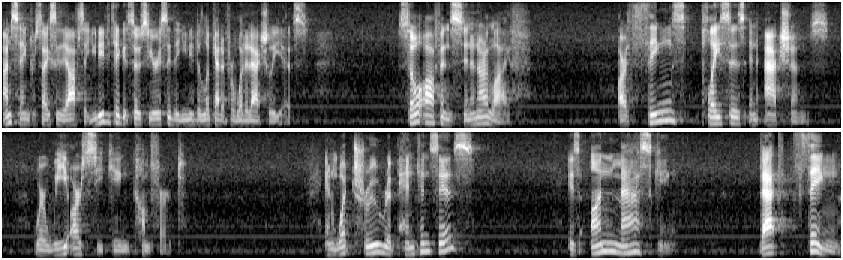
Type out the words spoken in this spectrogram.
I'm saying precisely the opposite. You need to take it so seriously that you need to look at it for what it actually is. So often, sin in our life are things, places, and actions where we are seeking comfort. And what true repentance is, is unmasking that thing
